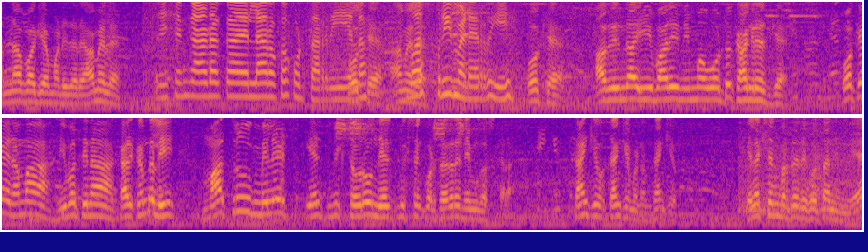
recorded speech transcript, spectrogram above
ಅನ್ನಭಾಗ್ಯ ಮಾಡಿದಾರೆ. ಆಮೇಲೆ? ರೇಷನ್ ಕಾರ್ಡ್ ಎಲ್ಲಾ ರೊಕ್ಕ ಕೊಡ್ತಾರ್ರಿ. ಎಲ್ಲ ಆಮೇಲೆ? ಬಸ್ ಫ್ರೀ ಮಾಡ್ಯಾರ್ರಿ. ಓಕೆ. ಅದರಿಂದ ಈ ಬಾರಿ ನಿಮ್ಮ ಓಟು ಕಾಂಗ್ರೆಸ್ಗೆ. ಓಕೆ ನಮ್ಮ ಇವತ್ತಿನ ಕಾರ್ಯಕ್ರಮದಲ್ಲಿ ಮಾತೃ ಮಿಲೆಟ್ಸ್ ಹೆಲ್ತ್ ಮಿಕ್ಸ್ ಅವರು ಒಂದು ಹೆಲ್ತ್ ಮಿಕ್ಸ್ ಕೊಡ್ತಾ ಇದ್ದಾರೆ ನಿಮಗೋಸ್ಕರ. Thank you thank you madam thank you election ಬರ್ತಾ ಇದೆ ಗೊತ್ತಾ ನಿಮಗೆ?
